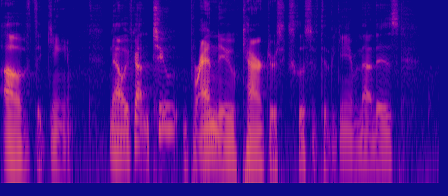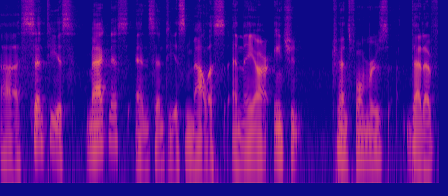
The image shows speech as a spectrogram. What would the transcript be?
of the game. Now, we've gotten two brand new characters exclusive to the game, and that is uh, Sentius Magnus and Sentius Malice, and they are ancient Transformers that have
